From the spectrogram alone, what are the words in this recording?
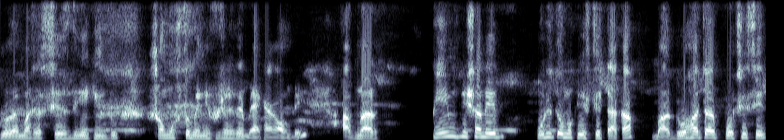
জুলাই মাসের শেষ দিকে কিন্তু সমস্ত বেনিফিশিয়ারিদের ব্যাংক অ্যাকাউন্টে আপনার পিএম কিষানের কুড়িতম কিস্তির টাকা বা দু হাজার পঁচিশের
